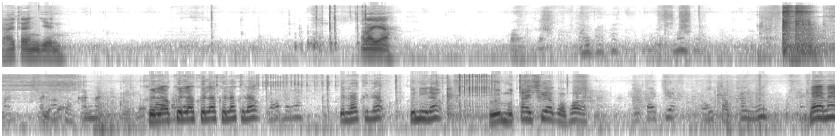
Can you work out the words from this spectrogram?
ร้ายใจเย็น อะไรอะขึ้นแล้วขึ้นแล้วขึ้นแล้วขึ้นแล้วขึ้นแล้วขึ้นแล้วขึ้นแล้วขึ้นนี่แล้วดูหมุดใต้เชือกว่าพ่อใต้เชือกเอาจับข้างนู้นแม่แม่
